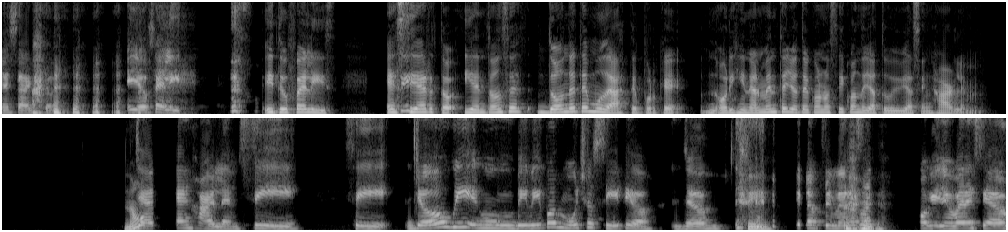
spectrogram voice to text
exacto. y yo feliz. y tú feliz. Es cierto. Y entonces, ¿dónde te mudaste? Porque originalmente yo te conocí cuando ya tú vivías en Harlem. ¿No? Ya en Harlem, sí. Sí. Yo viví por muchos sitios. Yo, sí. los primeros años, como que yo parecía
